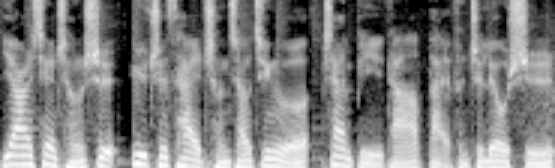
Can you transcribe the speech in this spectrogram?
一二线城市预制菜成交金额占比达百分之六十。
